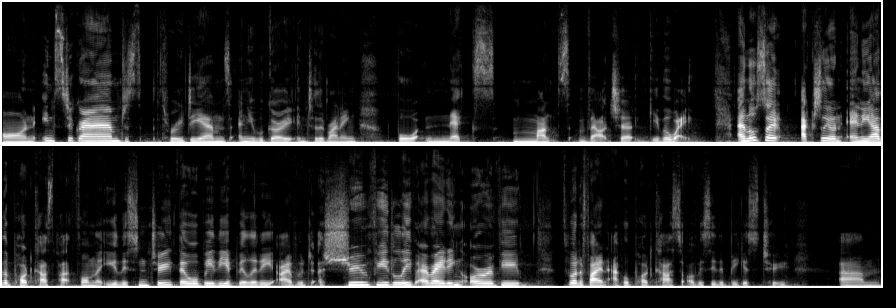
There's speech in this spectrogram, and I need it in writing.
on Instagram, just through DMs, and you will go into the running for next month's voucher giveaway. And also, actually, on any other podcast platform that you listen to, there will be the ability, I would assume, for you to leave a rating or a review. Spotify and Apple Podcasts are obviously the biggest two. Um,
